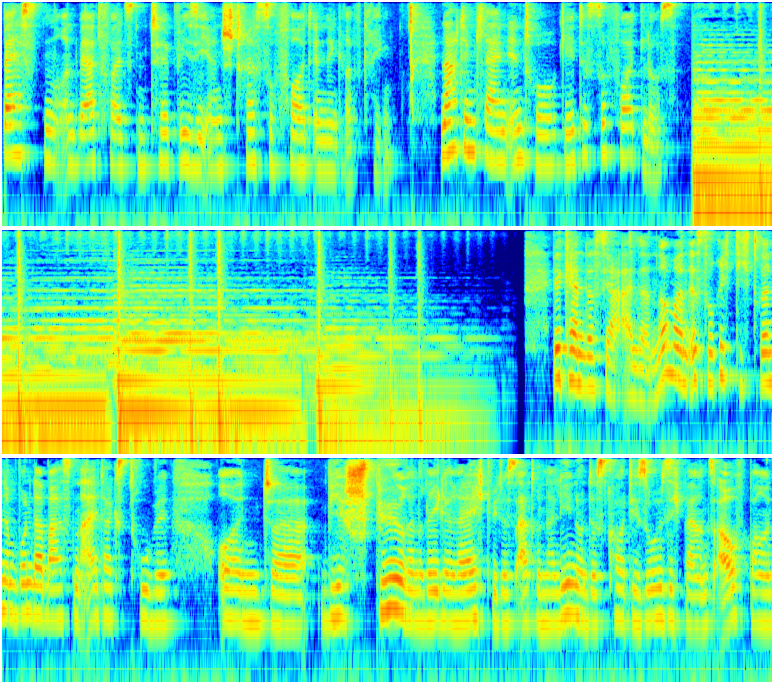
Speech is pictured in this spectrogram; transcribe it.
besten und wertvollsten Tipps, wie Sie Ihren Stress sofort in den Griff kriegen. Nach dem kleinen Intro geht es sofort los. Wir kennen das ja alle. Ne? Man ist so richtig drin im wunderbarsten Alltagstrubel und äh, wir spüren regelrecht, wie das Adrenalin und das Cortisol sich bei uns aufbauen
